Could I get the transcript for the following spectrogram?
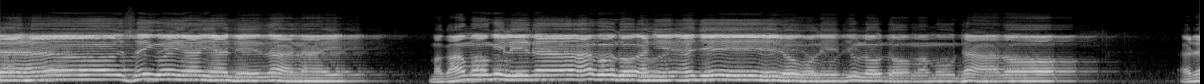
ရဟံစိတ်ခွေရယတေသ၌မကမောကိလေသာအကုသိုလ်အငြင်းအကျေးတို့ကိုလည်းပြုလုပ်တော်မမူထသောအရ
